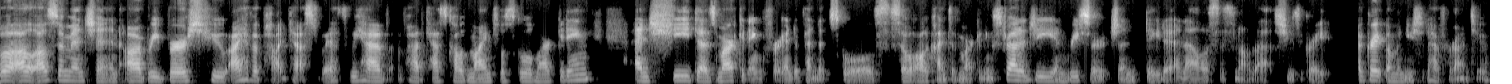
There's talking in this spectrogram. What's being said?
Well, I'll also mention Aubrey Bursch, who I have a podcast with. We have a podcast called Mindful School Marketing, and she does marketing for independent schools. So, all kinds of marketing strategy and research and data analysis and all that. She's a great a great woman. You should have her on too.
